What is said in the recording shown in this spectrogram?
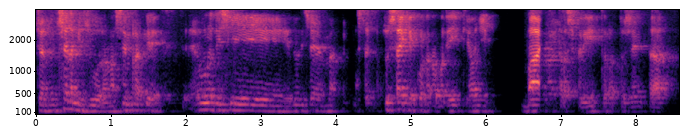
Cioè non c'è la misura, no? sembra che uno dice, uno dice ma, tu sai che quella roba lì, che ogni byte trasferito rappresenta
